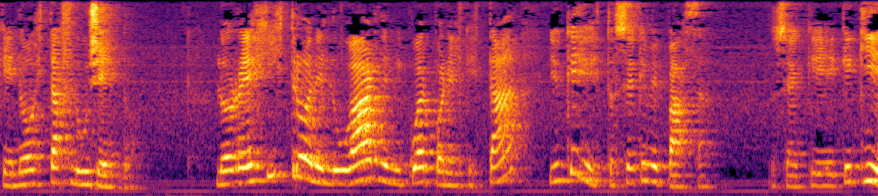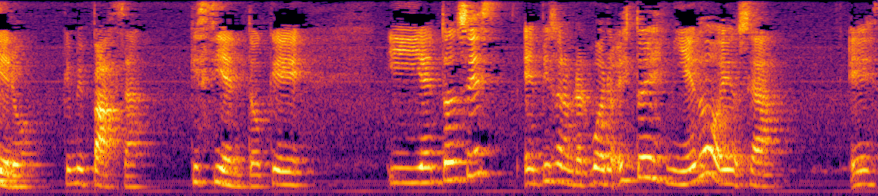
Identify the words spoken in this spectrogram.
que no está fluyendo. Lo registro en el lugar de mi cuerpo en el que está. Y ¿qué es esto? O sea, ¿qué me pasa? O sea, ¿qué, quiero? ¿Qué me pasa? ¿Qué siento? ¿Qué... Y entonces empiezo a nombrar, bueno, ¿esto es miedo? Eh, o sea, ¿es,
